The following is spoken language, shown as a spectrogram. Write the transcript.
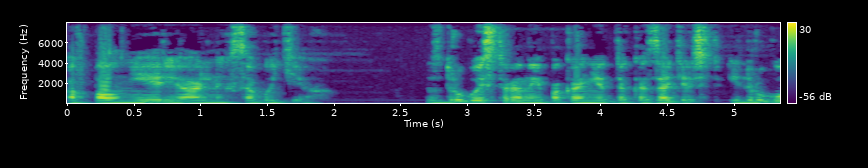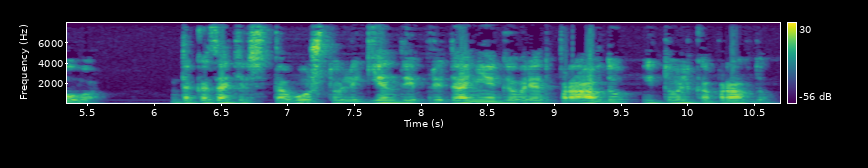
о вполне реальных событиях. С другой стороны, пока нет доказательств и другого. Доказательств того, что легенды и предания говорят правду и только правду.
